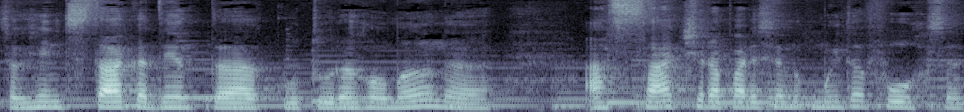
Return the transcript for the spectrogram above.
só que a gente destaca dentro da cultura romana a sátira aparecendo com muita força,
